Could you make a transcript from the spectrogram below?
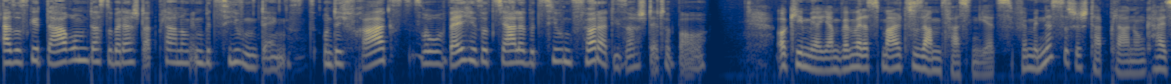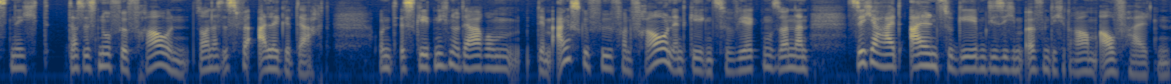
Also es geht darum, dass du bei der Stadtplanung in Beziehungen denkst und dich fragst, so welche soziale Beziehung fördert dieser Städtebau? Okay, Mirjam, wenn wir das mal zusammenfassen jetzt. Feministische Stadtplanung heißt nicht, das ist nur für Frauen, sondern es ist für alle gedacht. Und es geht nicht nur darum, dem Angstgefühl von Frauen entgegenzuwirken, sondern Sicherheit allen zu geben, die sich im öffentlichen Raum aufhalten.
